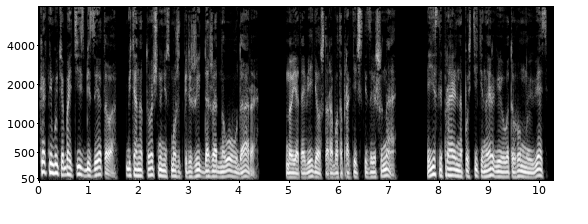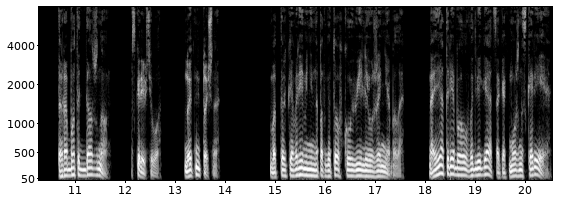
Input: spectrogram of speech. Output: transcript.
Как-нибудь обойтись без этого, ведь она точно не сможет пережить даже одного удара. Но я-то видел, что работа практически завершена. И если правильно пустить энергию в эту рунную вязь, то работать должно. Скорее всего. Но это не точно. Вот только времени на подготовку у Вилли уже не было. А я требовал выдвигаться как можно скорее.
